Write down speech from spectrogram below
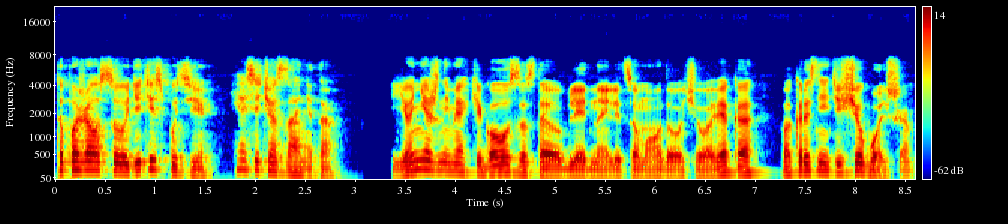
то, пожалуйста, уйдите с пути. Я сейчас занята». Ее нежный мягкий голос заставил бледное лицо молодого человека покраснеть еще больше.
